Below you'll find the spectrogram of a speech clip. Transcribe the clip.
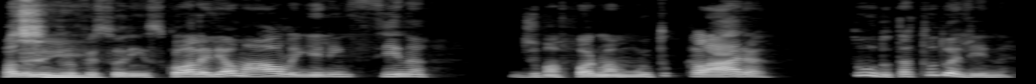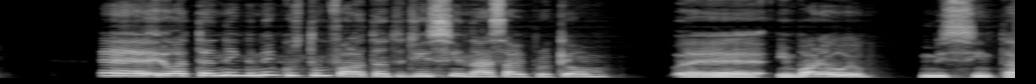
Falando em Sim. professor em escola, ele é uma aula e ele ensina de uma forma muito clara tudo, tá tudo ali, né? É, eu até nem, nem costumo falar tanto de ensinar, sabe? Porque eu, é, embora eu, eu me sinta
